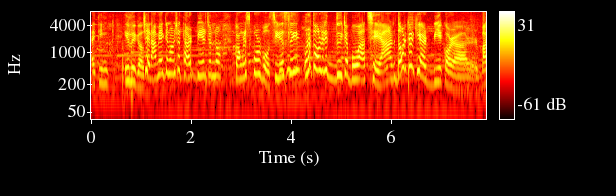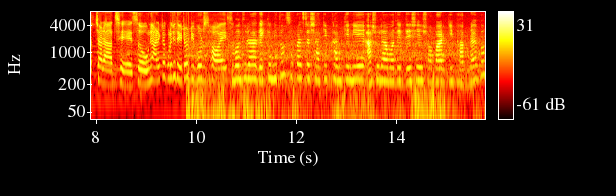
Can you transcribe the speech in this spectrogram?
আই থিঙ্ক ইলিগাল আমি একজন মানুষের থার্ড বিয়ের জন্য কংগ্রেস করব সিরিয়াসলি ওনার তো অলরেডি দুইটা বউ আছে আর দরকার কি আর বিয়ে করার? বাচ্চারা আছে সো উনি আরেকটা করে যদি এটাও ডিভোর্স হয় বন্ধুরা দেখলেনই তো সুপারস্টার শাকিব খানকে নিয়ে আসলে আমাদের দেশে সবার কি ভাবনা এবং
